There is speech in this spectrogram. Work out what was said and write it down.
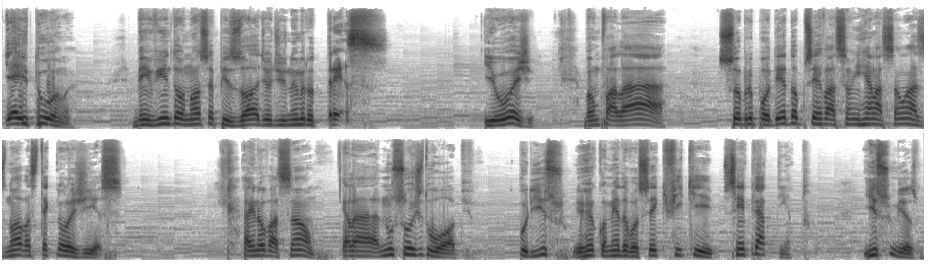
E aí, turma? Bem-vindo ao nosso episódio de número 3. E hoje vamos falar sobre o poder da observação em relação às novas tecnologias. A inovação, ela não surge do óbvio. Por isso, eu recomendo a você que fique sempre atento. Isso mesmo.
